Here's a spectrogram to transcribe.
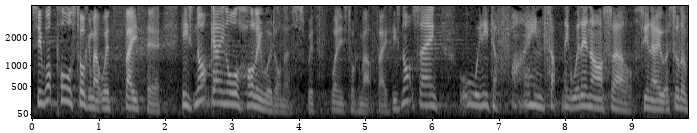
See, what Paul's talking about with faith here, he's not going all Hollywood on us with, when he's talking about faith. He's not saying, oh, we need to find something within ourselves, you know, a sort of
